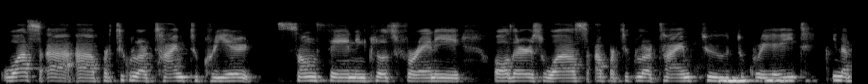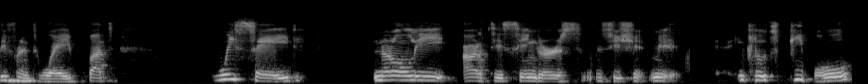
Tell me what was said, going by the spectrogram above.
was a, a, particular time to create something includes for any others was a particular time to, to create in a different way. But we said not only artists, singers, musicians, includes people,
